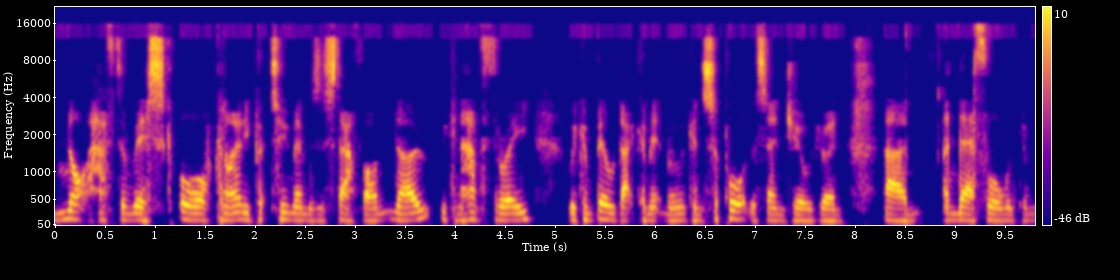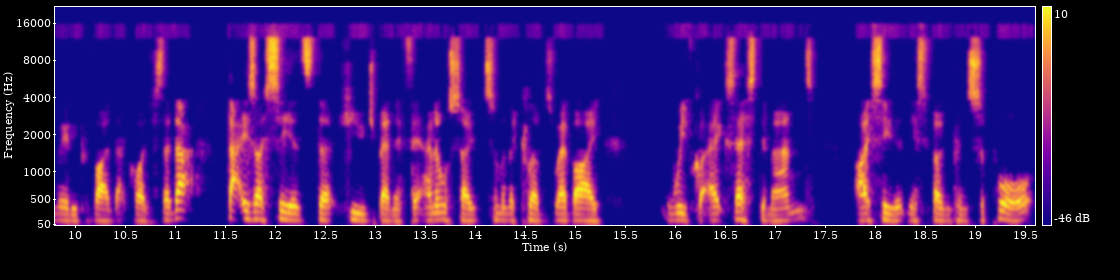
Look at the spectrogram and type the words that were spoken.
not have to risk, or can I only put two members of staff on? No, we can have three. We can build that commitment. We can support the SEND children, um, and therefore we can really provide that quality. So that that is, I see as the huge benefit, and also some of the clubs whereby we've got excess demand. I see that this fund can support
